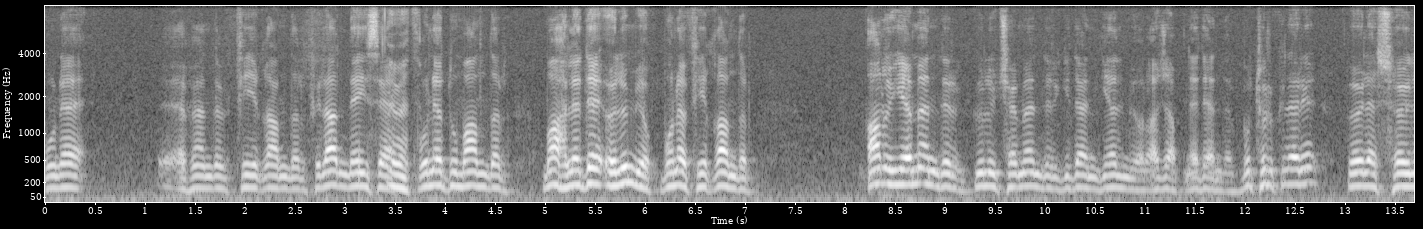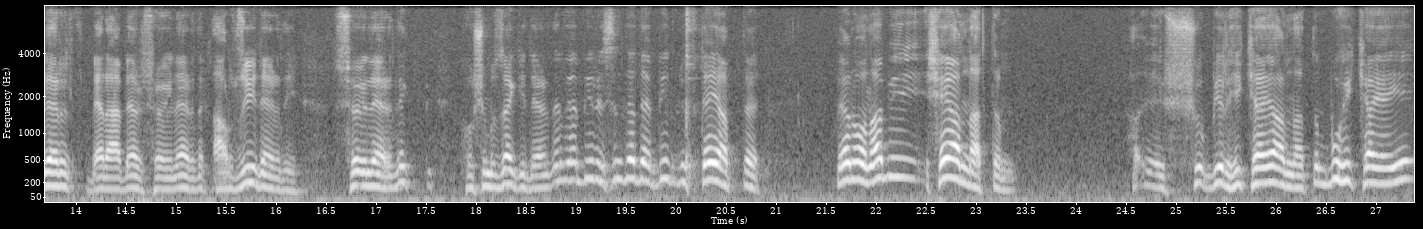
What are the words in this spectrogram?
Bu ne efendim figandır filan neyse. Evet. Bu ne dumandır. Mahallede ölüm yok. Bu ne figandır. Anı Yemen'dir, gülü çemendir, giden gelmiyor acap nedendir. Bu türküleri böyle söyler, beraber söylerdik, arzu ederdi, söylerdik, hoşumuza giderdi ve birisinde de bir nükte yaptı. Ben ona bir şey anlattım. E, Şu bir hikaye anlattım. Bu hikayeyi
